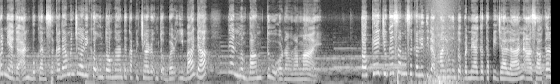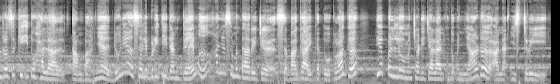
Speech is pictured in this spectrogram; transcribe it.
perniagaan bukan sekadar mencari keuntungan tetapi cara untuk beribadah dan membantu orang ramai. Toke juga sama sekali tidak malu untuk berniaga tepi jalan asalkan rezeki itu halal. Tambahnya, dunia selebriti dan glamour hanya sementara je. Sebagai ketua keluarga, dia perlu mencari jalan untuk menyara anak isteri.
